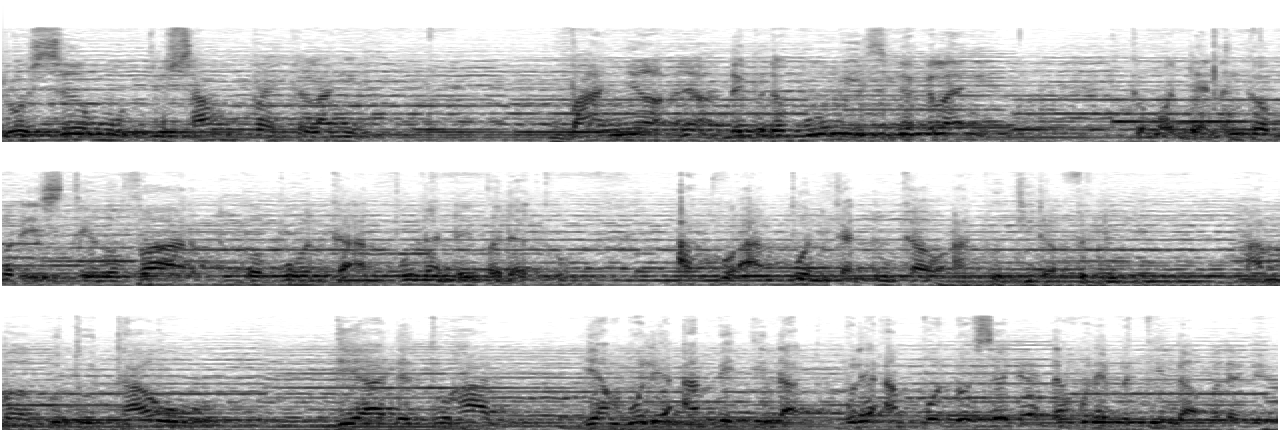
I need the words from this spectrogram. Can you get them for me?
dosamu itu sampai ke langit banyaknya daripada bumi sehingga ke langit kemudian engkau beristighfar engkau pohon keampunan daripada aku aku ampunkan engkau aku tidak peduli. hamba-Ku tu tahu dia ada Tuhan yang boleh ambil tindak boleh ampun dosa dia dan boleh bertindak pada dia.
